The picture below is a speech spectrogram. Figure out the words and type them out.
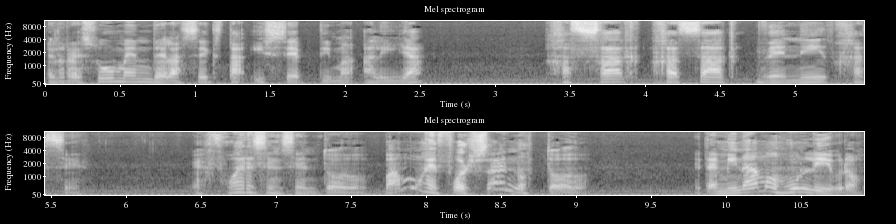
el resumen de la sexta y séptima aliyah. Hazak, Hazak, Venid, Hased esfuércense en todo. Vamos a esforzarnos todos. Terminamos un libro.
